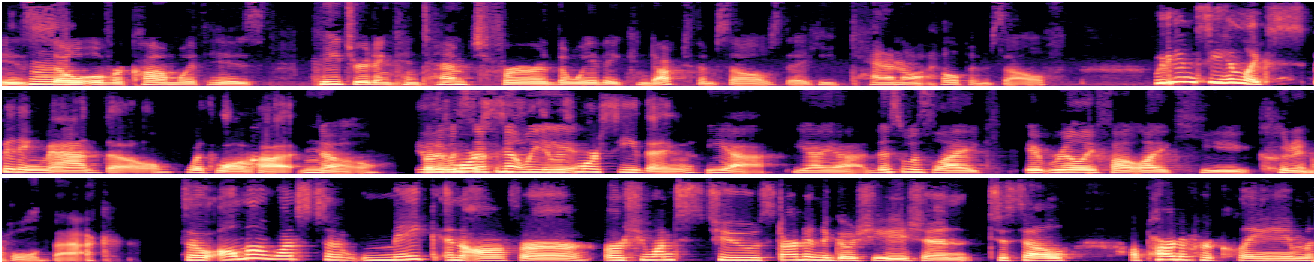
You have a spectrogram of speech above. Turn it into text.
is mm-hmm. so overcome with his hatred and contempt for the way they conduct themselves that he cannot help himself. We didn't see him like spitting mad though with Wolcott. No. It but was it was definitely it was more seething. Yeah, yeah, yeah. This was like it really felt like he couldn't hold back. So Alma wants to make an offer, or she wants to start a negotiation to sell a part of her claim.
